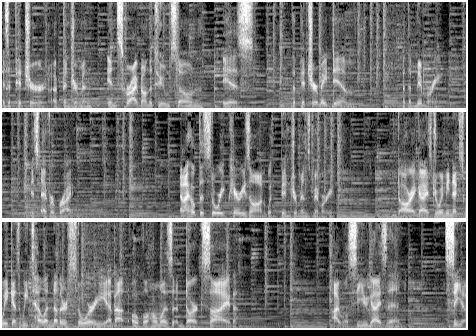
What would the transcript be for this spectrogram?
is a picture of Benjamin. Inscribed on the tombstone is The picture may dim, but the memory is ever bright. And I hope this story carries on with Benjamin's memory. All right, guys, join me next week as we tell another story about Oklahoma's dark side. I will see you guys then. See ya.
